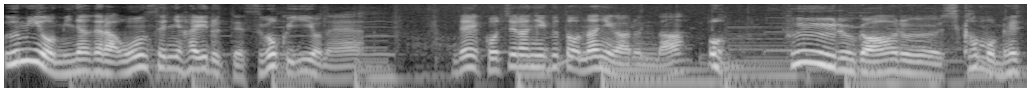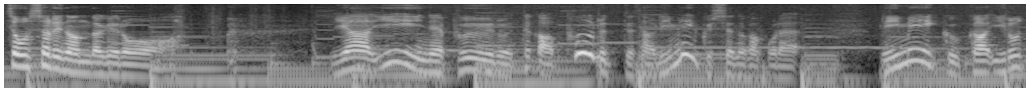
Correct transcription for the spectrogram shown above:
海を見ながら温泉に入るってすごくいいよね。で、こちらに行くと何があるんだ？おプールがある。しかもめっちゃおしゃれなんだけど。いや、いいね、プール。てか、プールってさ、リメイクしてんのか、これ。リメイクか色違い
